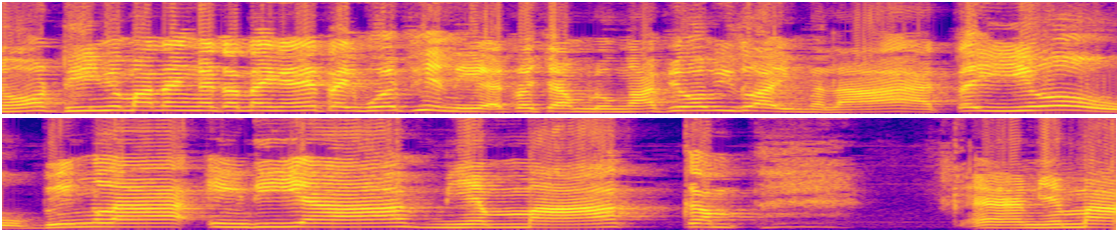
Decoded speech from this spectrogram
နော်ဒီမြန်မာနိုင်ငံတစ်နိုင်ငံနဲ့တိုက်ပွဲဖြစ်နေတဲ့အတွက်ကြောင့်မလို့ငါပြောပြီးသွားပြီမလားတရုတ်ဘင်္ဂလားအိန္ဒိယမြန်မာကမ် အဲမြန်မာ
